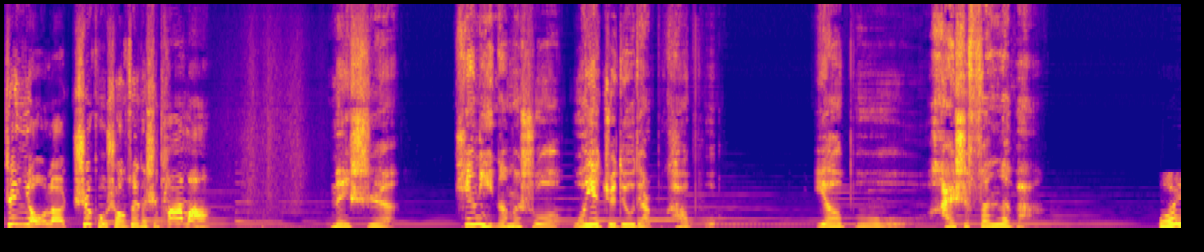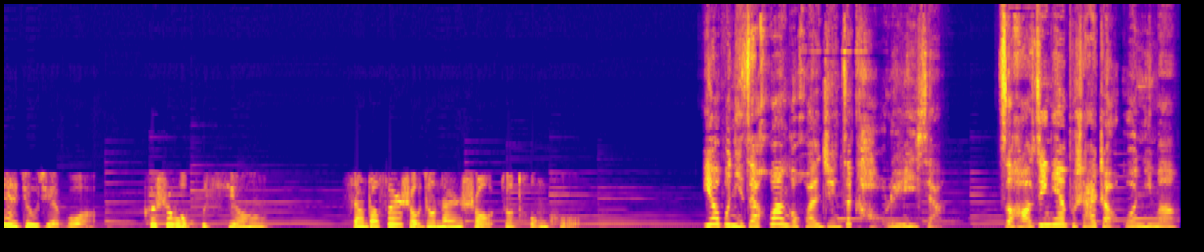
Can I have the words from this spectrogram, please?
真有了，吃苦受罪的是他吗？美诗，听你那么说，我也觉得有点不靠谱。要不还是分了吧？我也纠结过，可是我不行。想到分手就难受，就痛苦。要不你再换个环境，再考虑一下。子豪今天不是还找过你吗？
